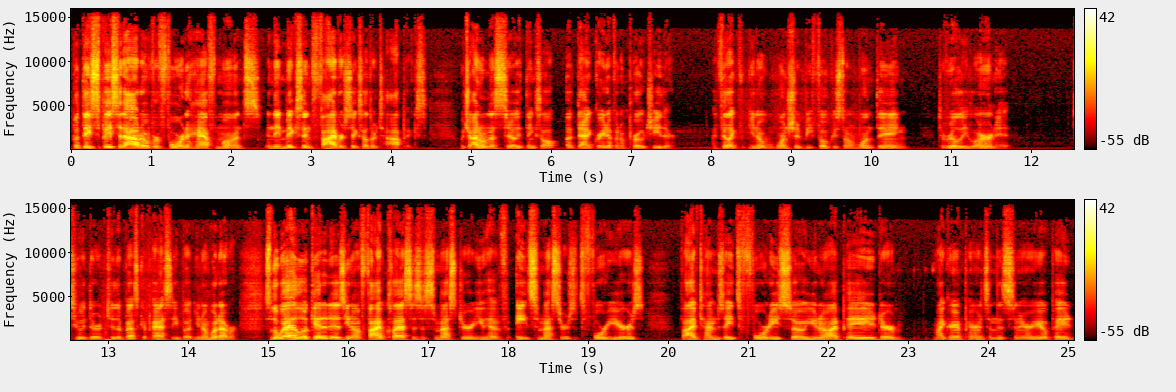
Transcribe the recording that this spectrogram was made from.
But they space it out over four and a half months, and they mix in five or six other topics, which I don't necessarily think's all uh, that great of an approach either. I feel like you know one should be focused on one thing to really learn it, to their to their best capacity. But you know, whatever. So the way I look at it is, you know, five classes a semester. You have eight semesters. It's four years. Five times eight's forty. So you know, I paid or my grandparents in this scenario paid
